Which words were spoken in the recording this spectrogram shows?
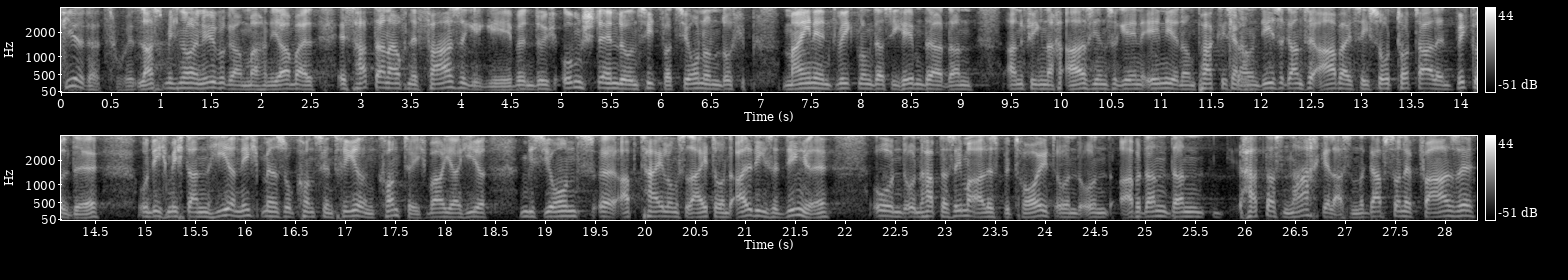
dir dazu? Lass mich noch einen Übergang machen, ja, weil es hat dann auch eine Phase gegeben durch Umstände und Situationen und durch meine Entwicklung, dass ich eben da dann anfing nach Asien zu gehen, Indien und Pakistan genau. und diese ganze Arbeit sich so total entwickelte und ich mich dann hier nicht mehr so konzentrieren konnte. Ich war ja hier Missionsabteilungsleiter äh, und all diese Dinge und und habe das immer alles betreut und und aber dann dann hat das nachgelassen. Da gab es so eine Phase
